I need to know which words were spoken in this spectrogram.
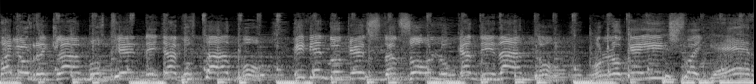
Varios reclamos tiene ya Gustavo y viendo que es tan solo candidato por lo que hizo ayer.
